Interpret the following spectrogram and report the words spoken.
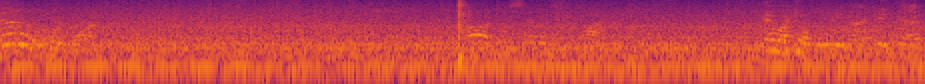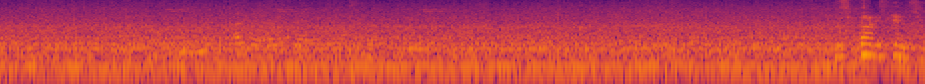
Number one. Oh, this is fun. No, I don't believe I did that. Okay, that's good. Which body skins you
